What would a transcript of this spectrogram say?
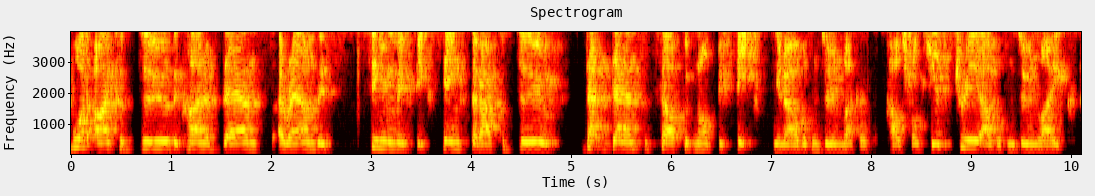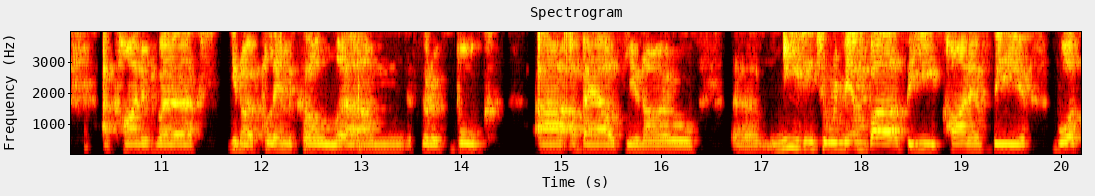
what I could do, the kind of dance around these seemingly fixed things that I could do, that dance itself could not be fixed. You know, I wasn't doing like a cultural history. I wasn't doing like a kind of a, you know, polemical um, sort of book uh, about you know um, needing to remember the kind of the what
